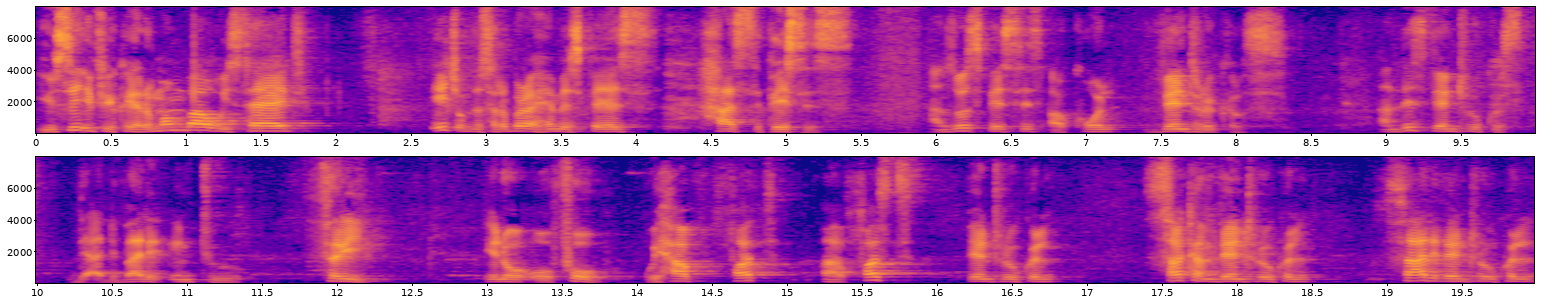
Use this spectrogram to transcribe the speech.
You see, if you can remember, we said each of the cerebral hemispheres has spaces, and those spaces are called ventricles. And these ventricles, they are divided into three, you know, or four. We have first, uh, first ventricle, second ventricle, third ventricle,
